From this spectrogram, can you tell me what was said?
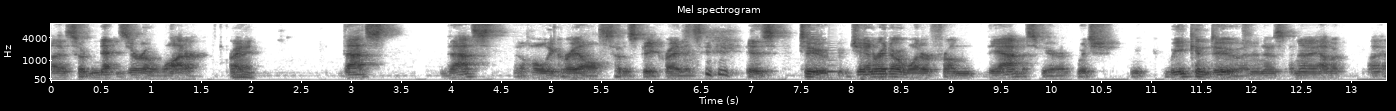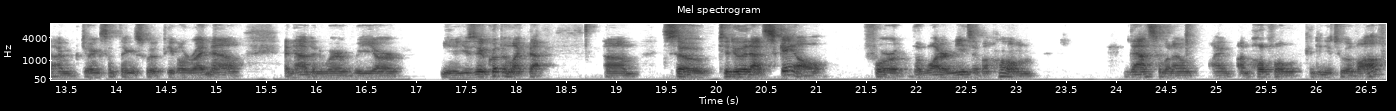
uh, sort of net zero water, right? Right. That's that's the holy grail, so to speak, right? Is is to generate our water from the atmosphere, which we, can do. And there's, and I have a I, I'm doing some things with people right now, and have been where we are, you know, using equipment like that. Um, so to do it at scale for the water needs of a home, that's what I'm, I'm, I'm hopeful continue to evolve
